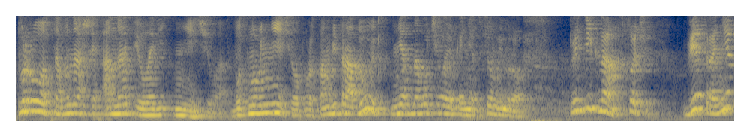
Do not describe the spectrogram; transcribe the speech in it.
просто в нашей Анапе ловить нечего. Вот ну нечего просто, там ветра дуют, ни одного человека нет, все вымерло. Приди к нам в Сочи, ветра нет,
